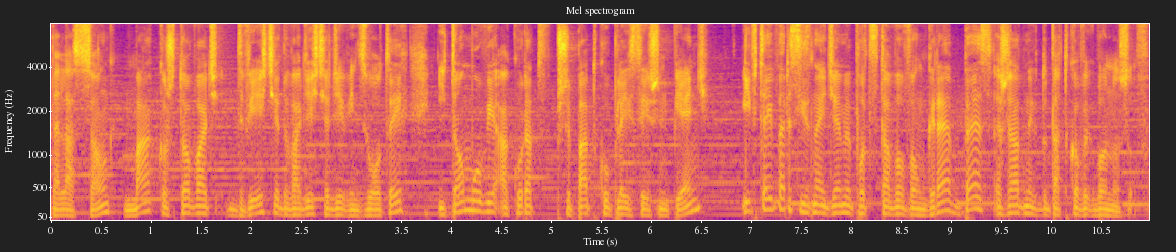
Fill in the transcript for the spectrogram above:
The Last Song ma kosztować 229 zł i to mówię akurat w przypadku PlayStation 5, I w tej wersji znajdziemy podstawową grę bez żadnych dodatkowych bonusów.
